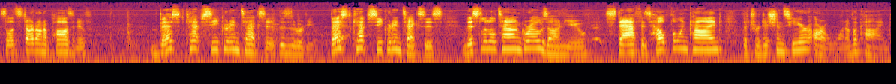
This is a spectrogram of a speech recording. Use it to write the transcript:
so let's start on a positive. Best kept secret in Texas. This is the review. Best kept secret in Texas. This little town grows on you. Staff is helpful and kind. The traditions here are one of a kind.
